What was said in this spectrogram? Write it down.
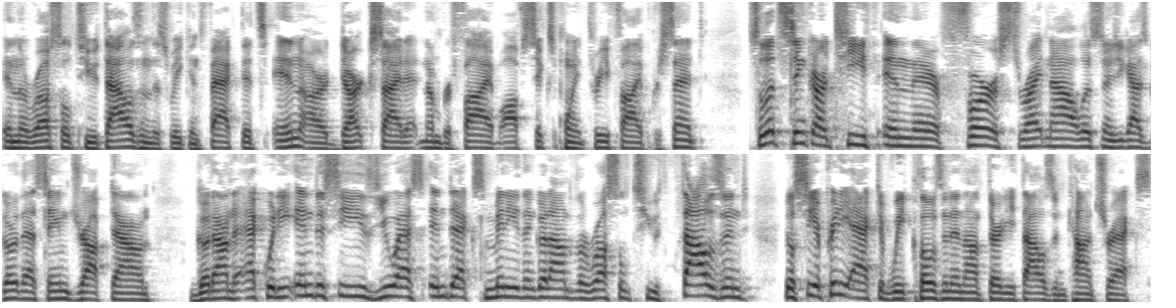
in the Russell 2000 this week. In fact, it's in our dark side at number five, off 6.35 percent. So let's sink our teeth in there first. Right now, listeners, you guys go to that same drop down Go down to equity indices, US index mini, then go down to the Russell 2000. You'll see a pretty active week closing in on 30,000 contracts.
